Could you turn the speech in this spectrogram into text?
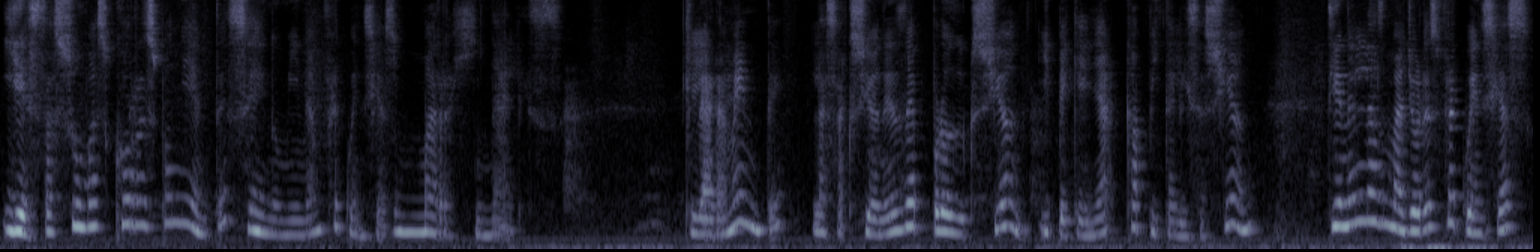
y estas sumas correspondientes se denominan frecuencias marginales. Claramente, las acciones de producción y pequeña capitalización tienen las mayores frecuencias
